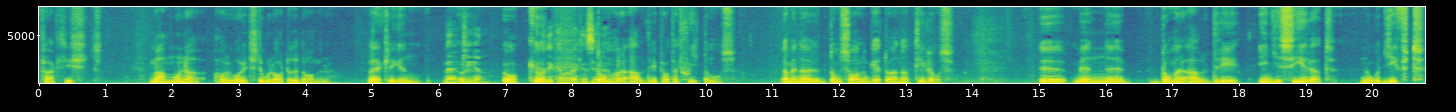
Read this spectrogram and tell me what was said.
faktiskt... Mammorna har varit storartade damer. Verkligen. Verkligen. Och Ja, det kan man verkligen säga. de har aldrig pratat skit om oss. Jag menar, de sa nog ett och annat till oss. Eh, Men eh, de har aldrig injicerat något gift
